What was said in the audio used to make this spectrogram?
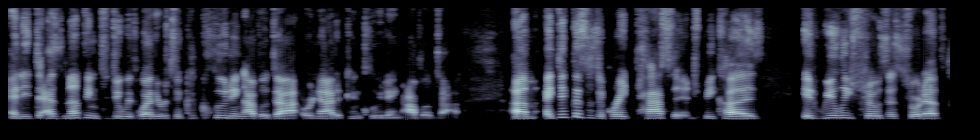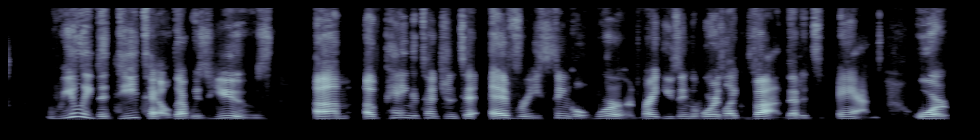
And it has nothing to do with whether it's a concluding avodah or not a concluding avodah. Um, I think this is a great passage because it really shows us sort of really the detail that was used um, of paying attention to every single word, right? Using the word like va, that it's and, or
